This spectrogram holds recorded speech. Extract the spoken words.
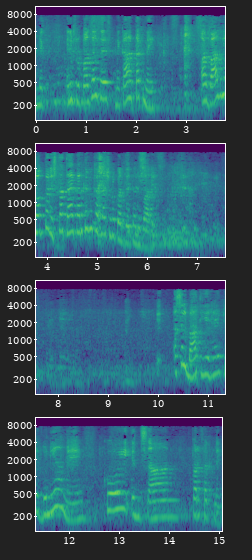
یعنی پروپوزل سے نکاح تک نہیں۔ اور بعض لوگ تو رشتہ طے کر کے بھی کرنا شروع کر دیتے ہیں دوبارہ۔ اصل بات یہ ہے کہ دنیا میں کوئی انسان پرفیکٹ نہیں۔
